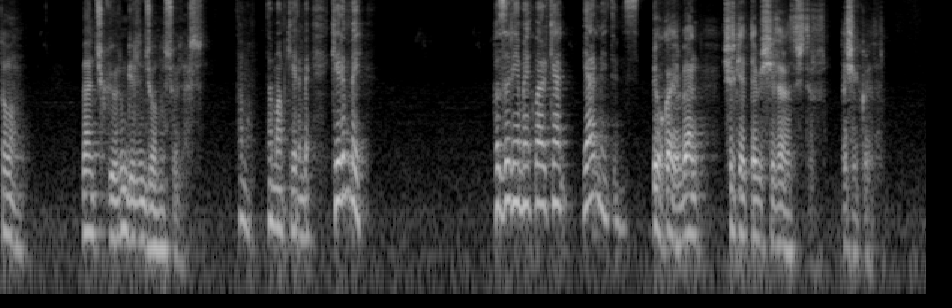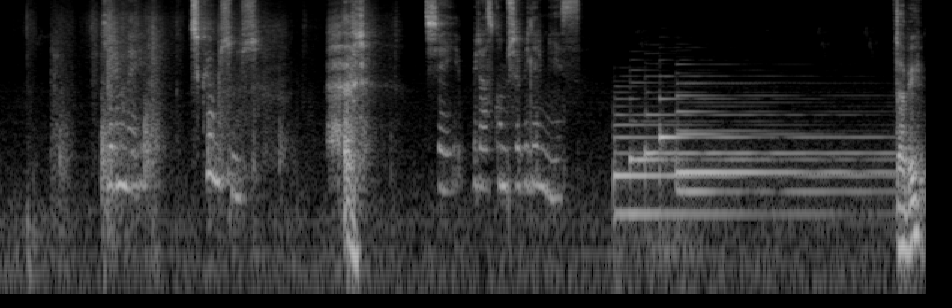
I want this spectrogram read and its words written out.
Tamam. Ben çıkıyorum gelince ona söylersin. Tamam, tamam Kerim Bey. Kerim Bey, hazır yemek varken yer miydiniz? Yok hayır ben şirkette bir şeyler atıştırırım. Teşekkür ederim. Kerim Bey, çıkıyor musunuz? Evet. Şey, biraz konuşabilir miyiz? Tabii.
